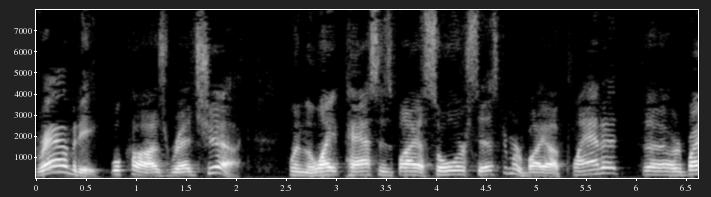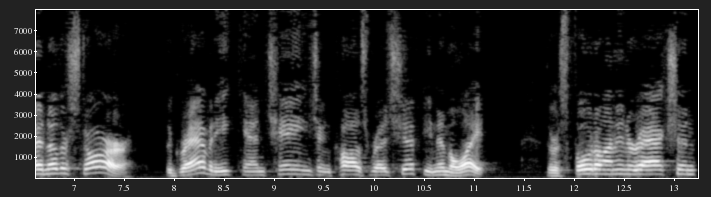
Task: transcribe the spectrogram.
Gravity will cause red shift. When the light passes by a solar system or by a planet uh, or by another star, the gravity can change and cause red shifting in the light. There's photon interaction,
